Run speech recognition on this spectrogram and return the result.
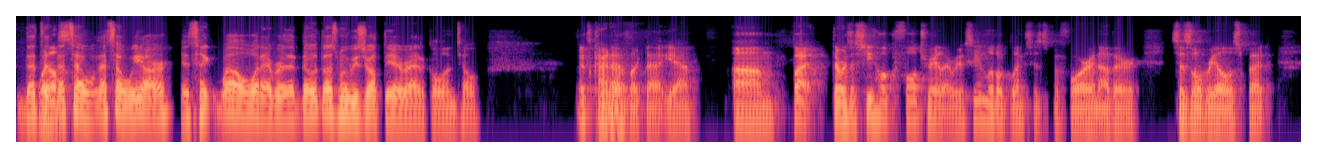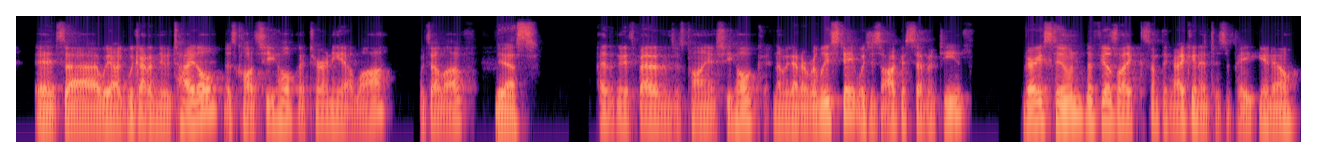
that's What that's how that's how we are. It's like well whatever. That, those, those movies are all theoretical until It's kind know. of like that, yeah. Um, but there was a She-Hulk full trailer. We've seen little glimpses before in other sizzle reels, but it's uh we got we got a new title. It's called She-Hulk Attorney at Law, which I love. yes. I think it's better than just calling it She-Hulk. And then we got a release date, which is August 17th. Very soon. That feels like something I can anticipate, you know.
